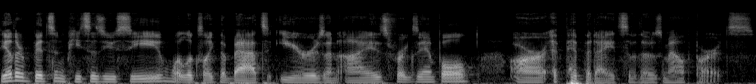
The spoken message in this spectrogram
The other bits and pieces you see, what looks like the bat's ears and eyes, for example, are epipodites of those mouth parts.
